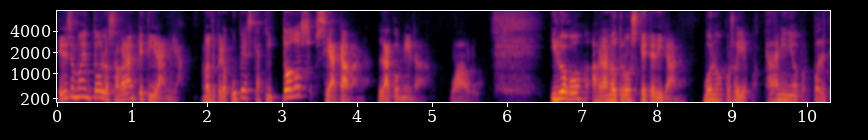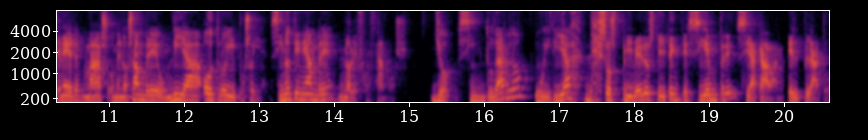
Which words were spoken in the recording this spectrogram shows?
En ese momento lo sabrán que te dirán, ya, no te preocupes que aquí todos se acaban la comida. ¡Wow! Y luego habrán otros que te digan, bueno, pues oye, pues cada niño pues puede tener más o menos hambre un día, otro, y pues oye, si no tiene hambre, no le forzamos yo, sin dudarlo, huiría de esos primeros que dicen que siempre se acaban el plato.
